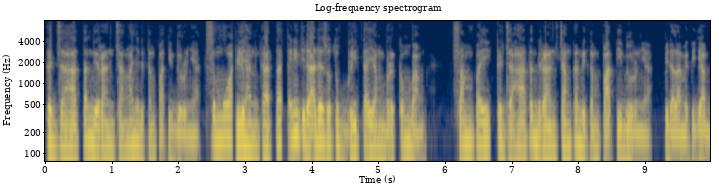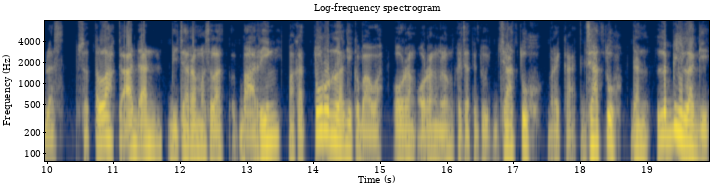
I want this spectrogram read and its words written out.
kejahatan dirancangannya di tempat tidurnya. Semua pilihan kata ini tidak ada suatu berita yang berkembang sampai kejahatan dirancangkan di tempat tidurnya. Di dalam ayat 13. Setelah keadaan bicara masalah baring, maka turun lagi ke bawah. Orang-orang melakukan kejahatan itu jatuh. Mereka jatuh. Dan lebih lagi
